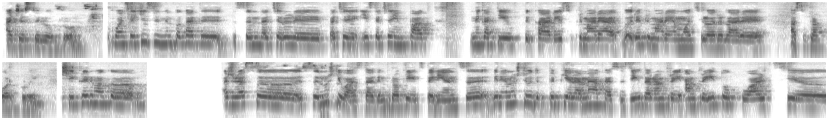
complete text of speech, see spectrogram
acestui lucru. Consecințele, din păcate, sunt acele, acele, este acel impact negativ pe care suprimarea, reprimarea emoțiilor îl are asupra corpului. Și credem că Aș vrea să, să nu știu asta din proprie experiență. Bine, nu știu pe pielea mea, ca să zic, dar am, trăi, am trăit-o cu alți uh,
